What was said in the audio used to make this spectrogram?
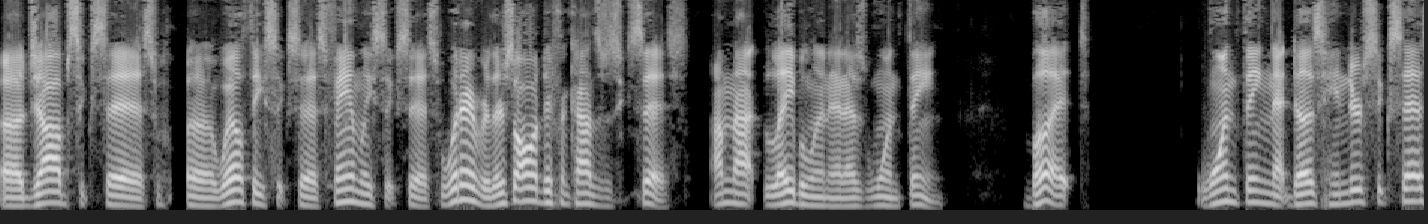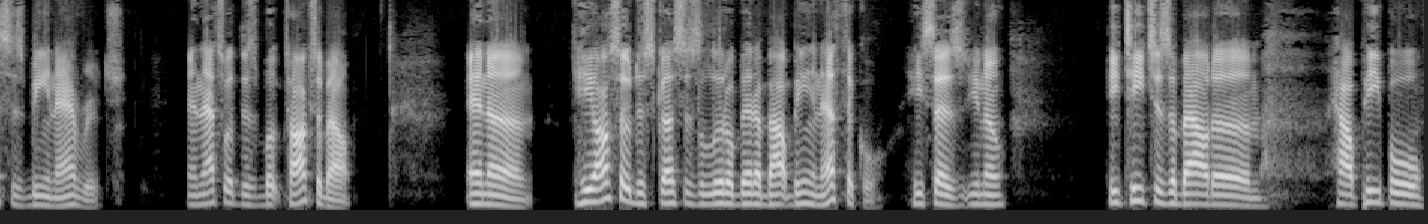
uh, job success, uh, wealthy success, family success, whatever. There's all different kinds of success. I'm not labeling it as one thing, but one thing that does hinder success is being average, and that's what this book talks about. And uh, he also discusses a little bit about being ethical. He says, you know, he teaches about um, how people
